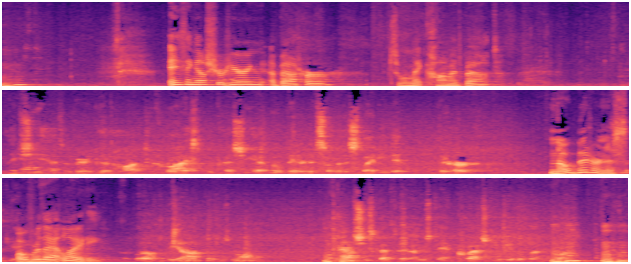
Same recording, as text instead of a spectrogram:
Mm-hmm. Anything else you're hearing about her? Do you want to make comment about? I think she has a very good heart to Christ because she has no bitterness over this lady that, that hurt her. No bitterness over that lady. Above and beyond what was normal. Okay. Now she's got to understand Christ will give abundant life. Mm-hmm.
